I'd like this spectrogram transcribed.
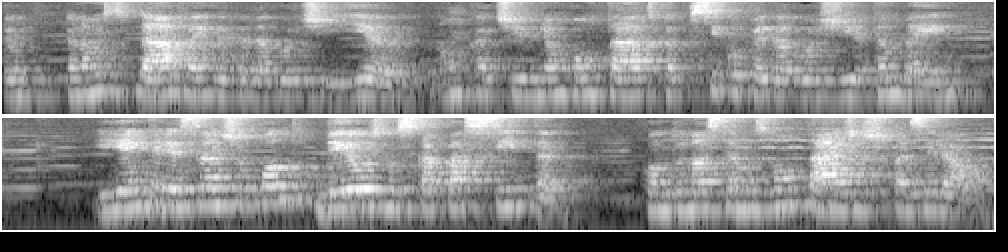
eu, eu não estudava ainda pedagogia, nunca tive nenhum contato com a psicopedagogia também. E é interessante o quanto Deus nos capacita quando nós temos vontade de fazer algo.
